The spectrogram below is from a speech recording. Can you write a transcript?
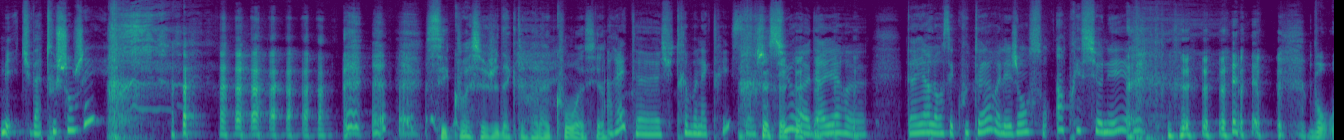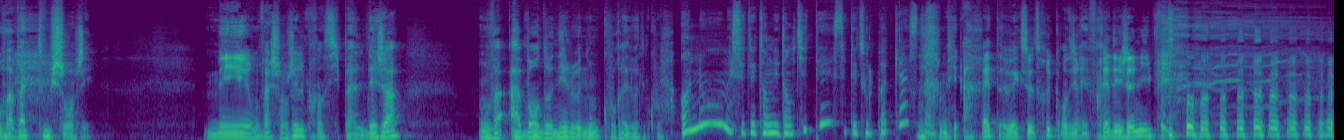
Mais tu vas tout changer? C'est quoi ce jeu d'acteur à la con, Asia Arrête, euh, je suis très bonne actrice. Je suis sûre, euh, derrière, euh, derrière leurs écouteurs, les gens sont impressionnés. Bon, on va pas tout changer. Mais on va changer le principal. Déjà, on va abandonner le nom Cour Edouane Cour. Oh non, mais c'était ton identité, c'était tout le podcast. Mais arrête avec ce truc, on dirait Fred et Jamy, putain.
